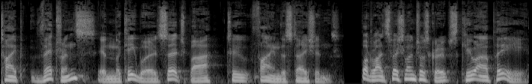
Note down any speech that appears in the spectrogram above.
Type veterans in the keyword search bar to find the stations. What Worldwide Special Interest Groups, QRP,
